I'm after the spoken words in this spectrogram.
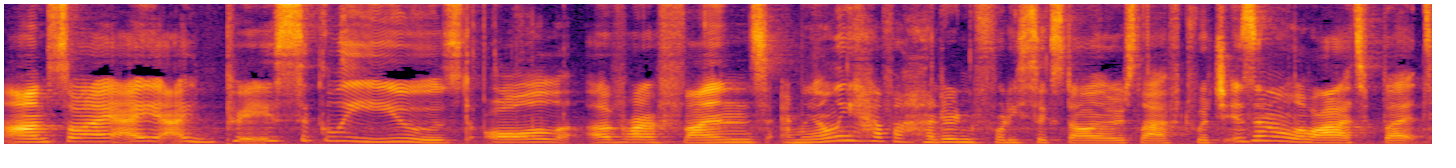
Um, so I, I, I, basically used all of our funds and we only have $146 left, which isn't a lot, but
